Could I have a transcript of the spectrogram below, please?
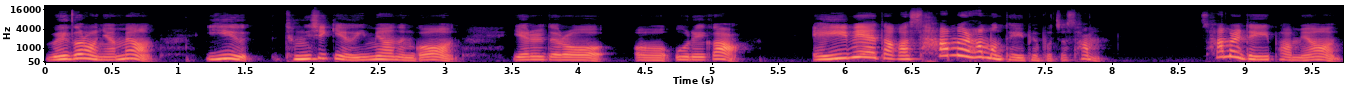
왜 그러냐면 이 등식이 의미하는 건 예를 들어 어, 우리가 AB에다가 3을 한번 대입해보자. 3. 3을 대입하면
